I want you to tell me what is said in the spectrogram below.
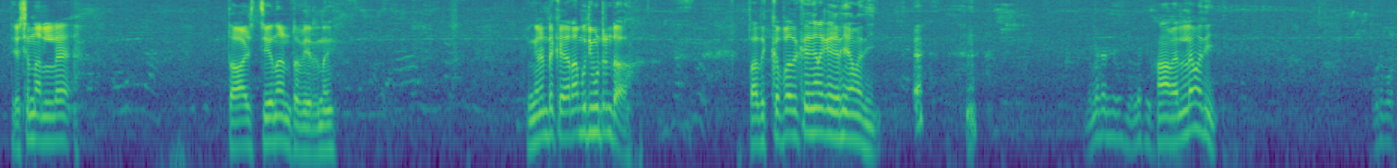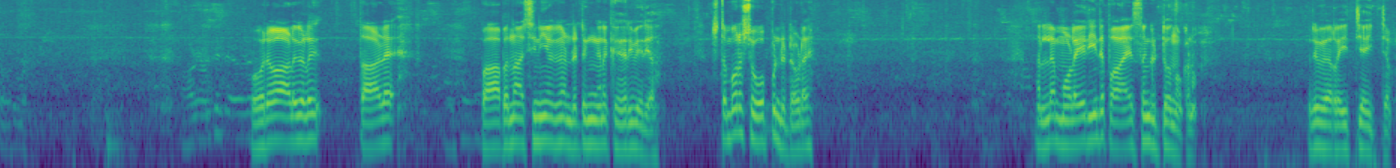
അത്യാവശ്യം നല്ല താഴ്ചയെന്നാണ് കേട്ടോ വരുന്നത്. എങ്ങനെയുണ്ട് കയറാൻ ബുദ്ധിമുട്ടുണ്ടോ? പതുക്കെ പതുക്കെ ഇങ്ങനെ കയറിയാൽ മതി. ആ മെല്ലെ മതി. ഓരോ ആളുകൾ താഴെ പാപനാശിനിയൊക്കെ കണ്ടിട്ട് ഇങ്ങനെ കയറി വരിക. ഇഷ്ടംപോലെ ഷോപ്പ് ഉണ്ട് കേട്ടോ അവിടെ? നല്ല മുളയരീന്റെ പായസം കിട്ടുമോ നോക്കണം. ഒരു വെറൈറ്റി ഐറ്റം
